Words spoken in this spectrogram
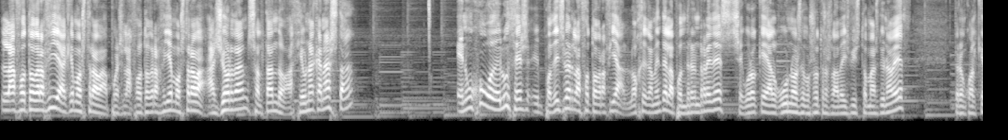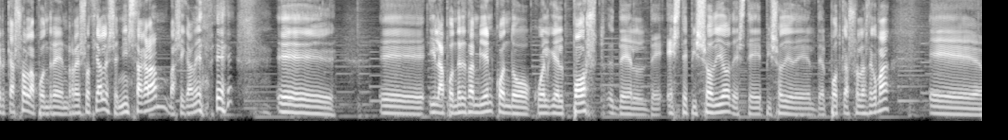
La fotografía que mostraba, pues la fotografía mostraba a Jordan saltando hacia una canasta. En un juego de luces, eh, podéis ver la fotografía, lógicamente la pondré en redes, seguro que algunos de vosotros la habéis visto más de una vez, pero en cualquier caso la pondré en redes sociales, en Instagram, básicamente. Eh, eh, y la pondré también cuando cuelgue el post de este episodio, de este episodio del, del podcast Solas de Goma, eh,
